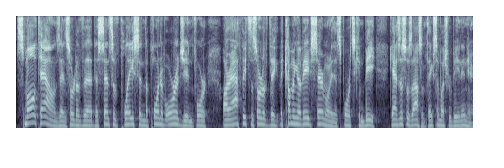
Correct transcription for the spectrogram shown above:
small towns and sort of the, the sense of place and the point of origin for our athletes and sort of the, the coming of age ceremony that sports can be. Guys, this was awesome. Thanks so much for being in here.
